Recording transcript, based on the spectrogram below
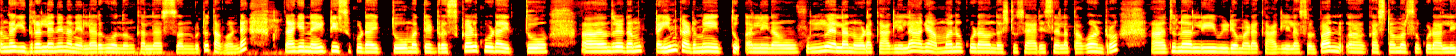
ಹಂಗಾಗಿ ಇದರಲ್ಲೇ ನಾನು ಎಲ್ಲರಿಗೂ ಒಂದೊಂದು ಕಲರ್ಸ್ ಅಂದ್ಬಿಟ್ಟು ತಗೊಂಡೆ. ಹಾಗೆ ನೈಟೀಸ್ ಕೂಡ ಮತ್ತು ಡ್ರೆಸ್ಗಳು ಕೂಡ ಇತ್ತು. ಅಂದರೆ ನಮ್ಗೆ ಟೈಮ್ ಕಡಿಮೆ ಇತ್ತು. ಅಲ್ಲಿ ನಾವು ಫುಲ್ಲು ಎಲ್ಲ ನೋಡೋಕ್ಕಾಗಲಿಲ್ಲ. ಹಾಗೆ ಅಮ್ಮನೂ ಕೂಡ ಒಂದಷ್ಟು ಸ್ಯಾರೀಸ್ನೆಲ್ಲ ತಗೊಂಡ್ರು. ಅದನ್ನಲ್ಲಿ ವೀಡಿಯೋ ಮಾಡೋಕ್ಕಾಗಲಿಲ್ಲ. ಸ್ವಲ್ಪ ಕಸ್ಟಮರ್ಸು ಕೂಡ ಅಲ್ಲಿ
